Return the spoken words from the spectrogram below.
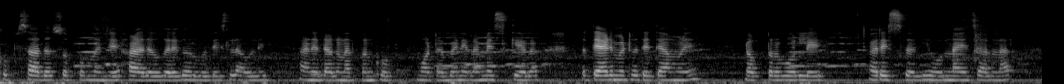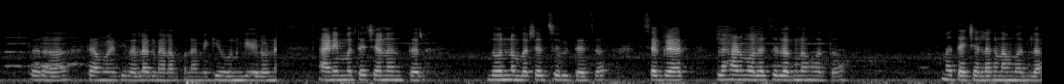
खूप साधं सोपं म्हणजे हळद वगैरे घरगुतीच लावली आणि लग्नात पण खूप मोठ्या बहिणीला मिस केलं. तर ते ॲडमिट होते त्यामुळे डॉक्टर बोलले रिस्क घेऊन नाही चालणार. तर त्यामुळे तिला लग्नाला पण आम्ही घेऊन गेलो नाही. आणि मग त्याच्यानंतर दोन नंबरच्या चुलत्याचं सगळ्यात लहान मुलाचं लग्न होतं. मग त्याच्या लग्नामधला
